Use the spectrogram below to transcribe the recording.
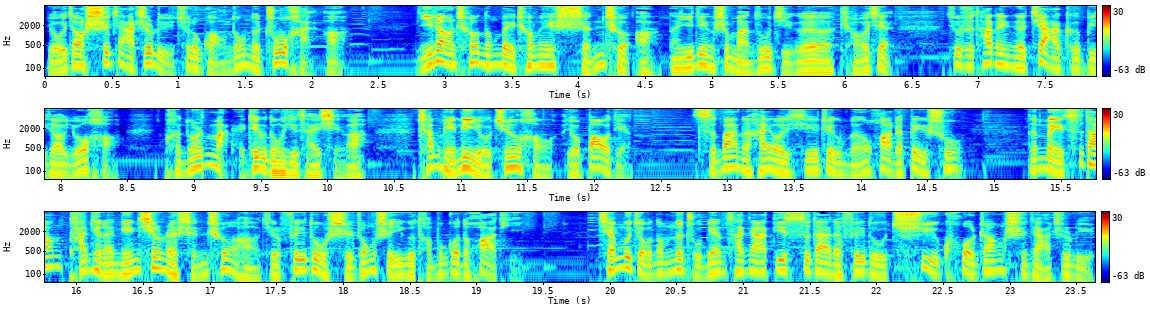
有个叫试驾之旅，去了广东的珠海啊。一辆车能被称为神车啊，那一定是满足几个条件，就是它的那个价格比较友好，很多人买这个东西才行啊。产品力有均衡，有爆点。此外呢，还有一些这个文化的背书。那每次当谈起来年轻人的神车啊，就是飞度始终是一个逃不过的话题。前不久呢，我们的主编参加第四代的飞度去扩张试驾之旅，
